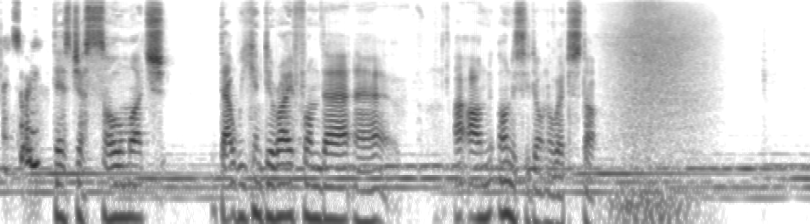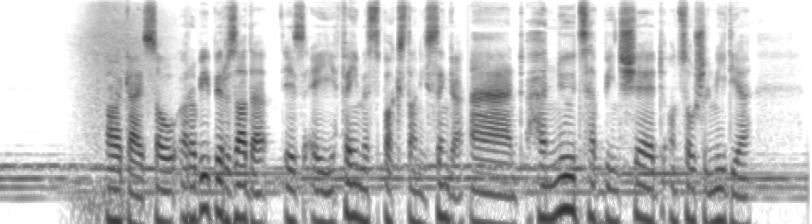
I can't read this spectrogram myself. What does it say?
I'm sorry. there's just so much that we can derive from that. Uh, I hon- honestly don't know where to start. Alright, guys, so Rabi Pirzada is a famous Pakistani singer, and her nudes have been shared on social media,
